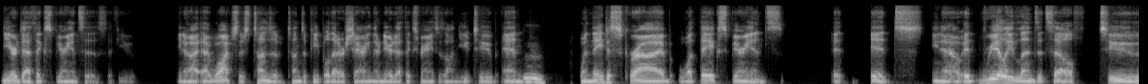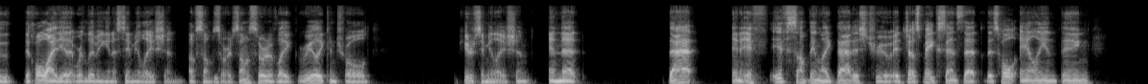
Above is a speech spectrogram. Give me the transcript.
near death experiences, if you, you know, I, I, watch there's tons of tons of people that are sharing their near death experiences on YouTube, and mm. When they describe what they experience, it it you know it really lends itself to the whole idea that we're living in a simulation of some mm. sort, some sort of like really controlled computer simulation and that that and if if something like that is true it just makes sense that this whole alien thing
